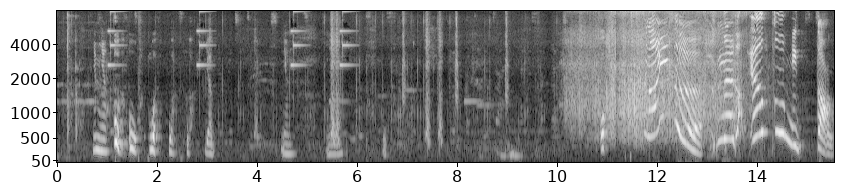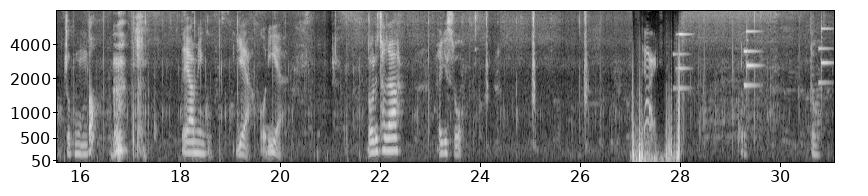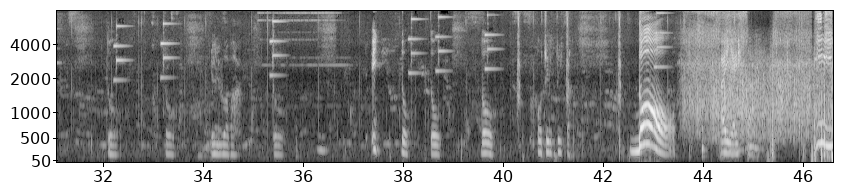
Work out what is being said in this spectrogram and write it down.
냠냠. 오, 오, 와, 와, 와, 얌. 냠, 냠. 내가 1등이다! 조금 더? 대한민국, 예, yeah, 코리아. 너를 찾아. 알겠어. 너, 너, 너, 여기 와봐. 너, 에이, 너, 너, 너, 어 저기 또 있다. 너, 아이 아이싸. 이,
